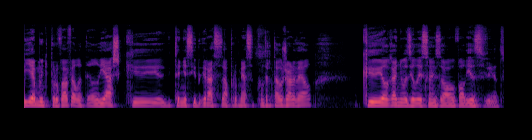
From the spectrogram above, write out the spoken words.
e é muito provável, aliás, que tenha sido graças à promessa de contratar o Jardel que ele ganhou as eleições ao Vale Azevedo.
